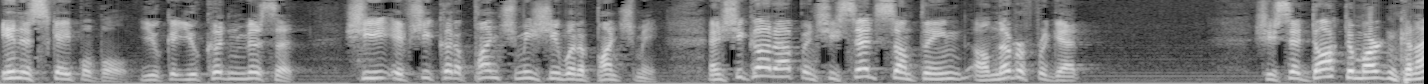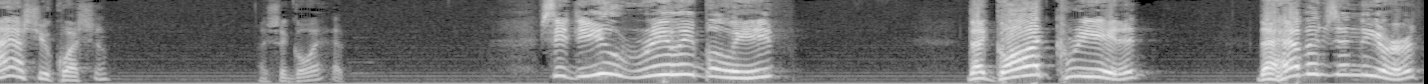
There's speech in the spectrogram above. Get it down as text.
inescapable. You could, you couldn't miss it. She, if she could have punched me, she would have punched me. And she got up and she said something I'll never forget. She said, Dr. Martin, can I ask you a question? I said, go ahead. See, do you really believe that God created the heavens and the earth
